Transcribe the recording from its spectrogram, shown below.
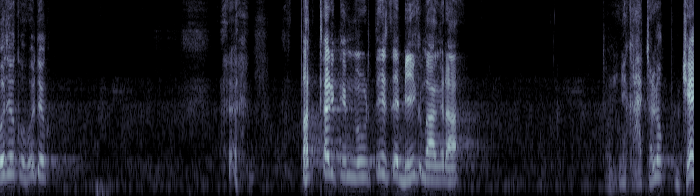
वो देखो वो देखो। पत्थर की मूर्ति से भीख मांग रहा। तो उन्होंने कहा, चलो, पूछे।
